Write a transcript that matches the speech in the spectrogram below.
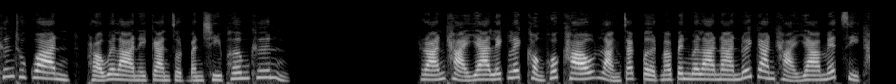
ขึ้นทุกวัน เพราะเวลาในการจดบัญชีเพิ่มขึ้น ร้านขายยาเล็กๆ ของพวกเขาหลังจากเปิดมาเป็นเวลานานด้วยการขายยาเม็ดสีข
